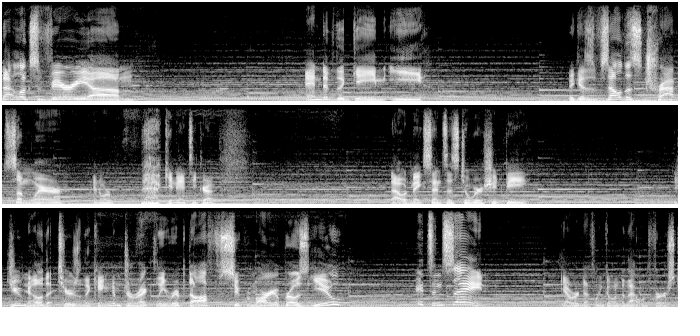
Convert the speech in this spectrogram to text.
That looks very, um... End of the game E. Because if Zelda's trapped somewhere, and we're back in anti-grav, that would make sense as to where she'd be. Did you know that Tears of the Kingdom directly ripped off Super Mario Bros. U? It's insane! Yeah, we're definitely going to that one first.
